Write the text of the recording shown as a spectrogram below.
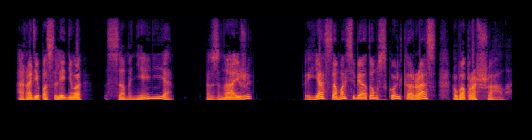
а ради последнего сомнения, знай же, я сама себя о том сколько раз вопрошала,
